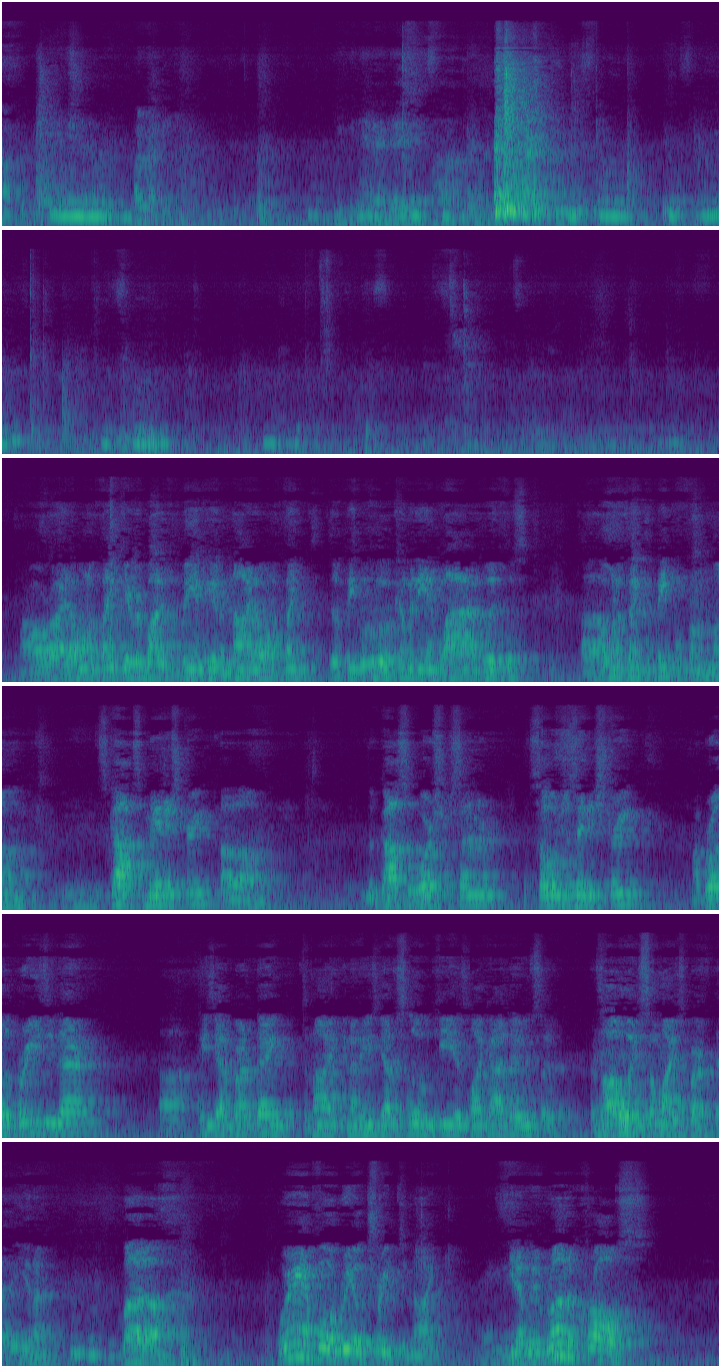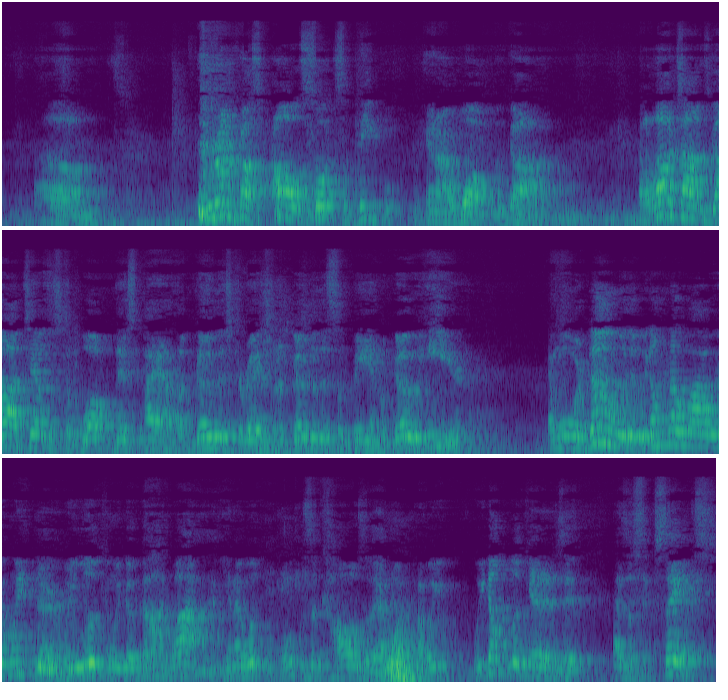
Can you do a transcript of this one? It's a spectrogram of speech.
Himself. Okay. You can. All right, I want to thank everybody for being here tonight. I want to thank the people who are coming in live with us. Uh, I want to thank the people from uh, Scott's Ministry, uh, the Gospel Worship Center, Soldiers in the Street, my brother Breezy there. He's got a birthday tonight. You know, he's got a slew of kids like I do, so there's always somebody's birthday, you know. But uh, we're in for a real treat tonight. You know, we run across um, we run across all sorts of people in our walk with God. And a lot of times God tells us to walk this path or go this direction or go to this event or go here. And when we're done with it, we don't know why we went there. We look and we go, God, why? You know, what, what was the cause of that? What, we, we don't look at it as, it as a success.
